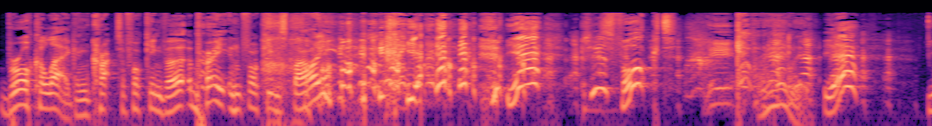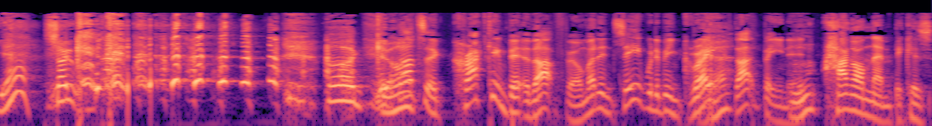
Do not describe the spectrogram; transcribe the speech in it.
broke a leg and cracked a fucking vertebrae and fucking spine. yeah, yeah, she was fucked. Really? Yeah, yeah. So, Oh god. That's a cracking bit of that film. I didn't see it. Would have been great Yeah. if that been in. hang on then, because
